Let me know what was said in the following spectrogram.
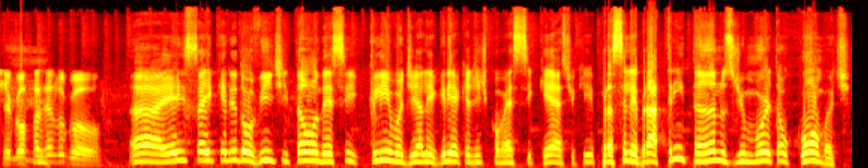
Chegou fazendo gol. Ah, é isso aí, querido ouvinte. Então, nesse clima de alegria que a gente começa esse cast aqui para celebrar 30 anos de Mortal Kombat.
